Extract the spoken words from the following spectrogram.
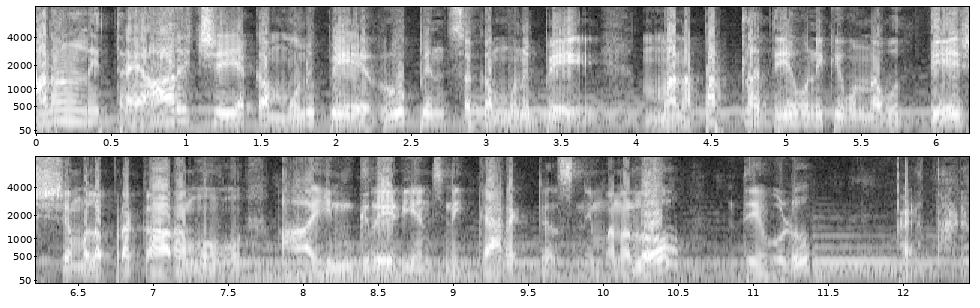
మనల్ని తయారు చేయక మునిపే రూపించక మునిపే మన పట్ల దేవునికి ఉన్న ఉద్దేశముల ప్రకారము ఆ ఇంగ్రీడియంట్స్ని క్యారెక్టర్స్ని మనలో దేవుడు పెడతాడు.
